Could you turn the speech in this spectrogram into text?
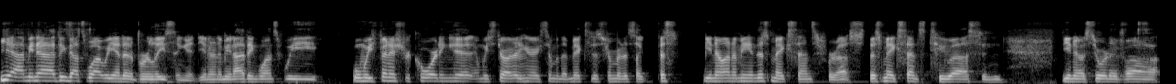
Yeah i mean i think that's why we ended up releasing it you know what i mean? I think once we when we finished recording it and we started hearing some of the mixes from it, it's like this, you know what I mean? This makes sense for us. This makes sense to us. And, you know, sort of, uh,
